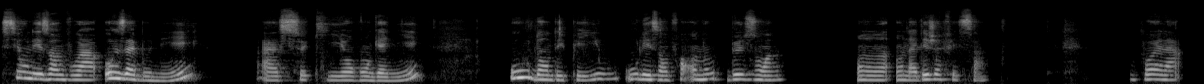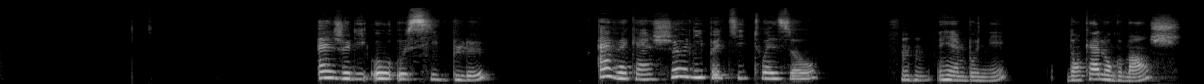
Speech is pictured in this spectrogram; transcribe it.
Si on les envoie aux abonnés, à ceux qui auront gagné, ou dans des pays où, les enfants en ont besoin. On, on a déjà fait ça. Voilà. Un joli haut aussi bleu, avec un joli petit oiseau et un bonnet. Donc à longue manche.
